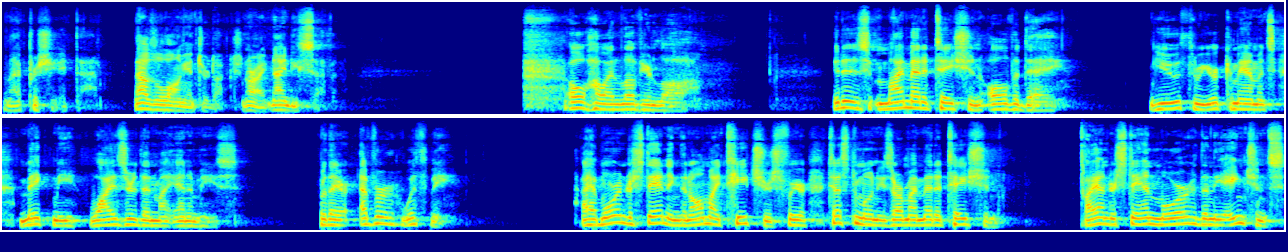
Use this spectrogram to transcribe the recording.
And I appreciate that. That was a long introduction. All right, 97. Oh, how I love your law. It is my meditation all the day. You, through your commandments, make me wiser than my enemies, for they are ever with me. I have more understanding than all my teachers, for your testimonies are my meditation. I understand more than the ancients,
